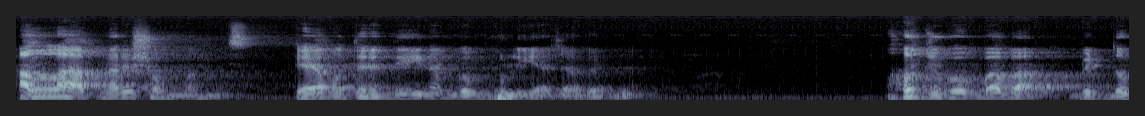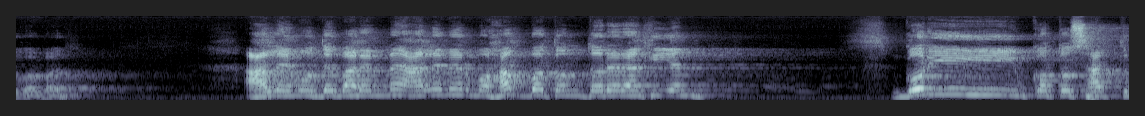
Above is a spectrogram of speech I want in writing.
আল্লাহ আপনারে সম্মান দিছে। কেয়ামতের দিন আমগো ভুলিয়া যাবেন না। যুবক বাবা, বৃদ্ধ বাবা, আলেম হতে পারেন না, আলেমের মহাব্বত অন্তরে রাখিয়েন। গরিব কত ছাত্র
